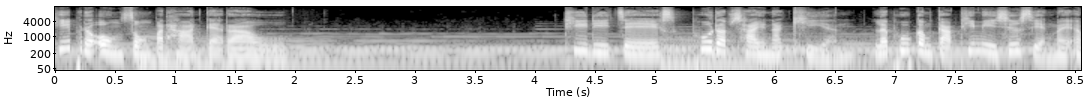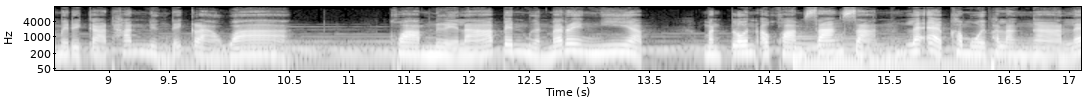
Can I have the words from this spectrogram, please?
ที่พระองค์ทรงประทานแก่เราทีดีเจคส์ผู้รับใช้นักเขียน และผู้กำกับที่มีชื่อเสียงในอเมริกาท่านหนึ่งได้กล่าวว่า ความเหนื่อยล้าเป็นเหมือนมะเร็งเงียบ มันปล้นเอาความสร้างสรรค์ และแอบขโมยพลังงานและ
